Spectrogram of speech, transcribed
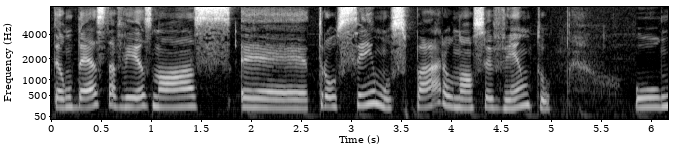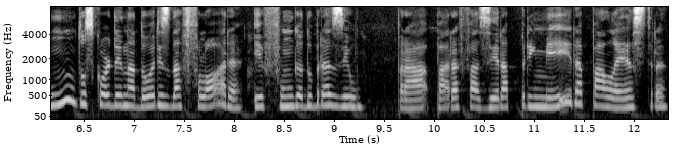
Então, desta vez, nós é, trouxemos para o nosso evento o, um dos coordenadores da Flora e Funga do Brasil, pra, para fazer a primeira palestra,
